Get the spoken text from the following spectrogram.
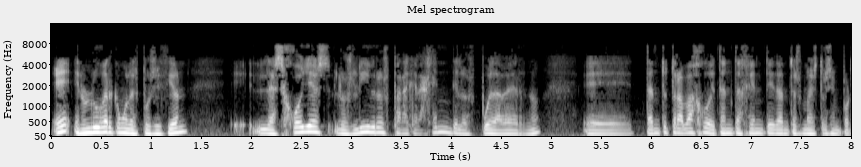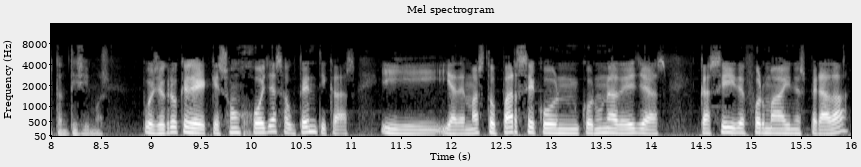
¿eh? en un lugar como la exposición, eh, las joyas, los libros, para que la gente los pueda ver, ¿no? Eh, tanto trabajo de tanta gente y tantos maestros importantísimos. Pues yo creo que, son joyas auténticas y, además toparse con, una de ellas casi de forma inesperada,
